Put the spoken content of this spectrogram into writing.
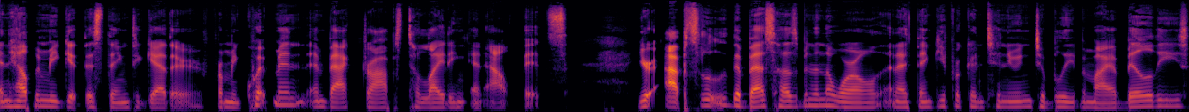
and helping me get this thing together from equipment and backdrops to lighting and outfits. You're absolutely the best husband in the world, and I thank you for continuing to believe in my abilities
